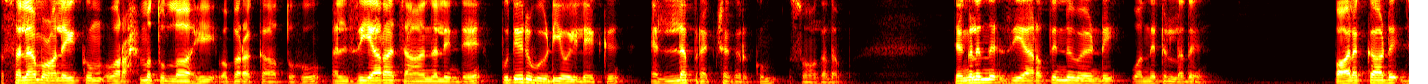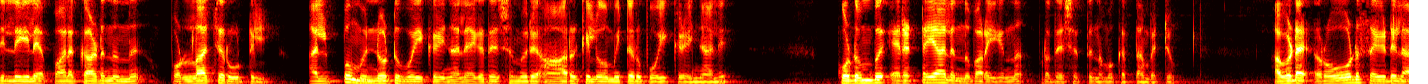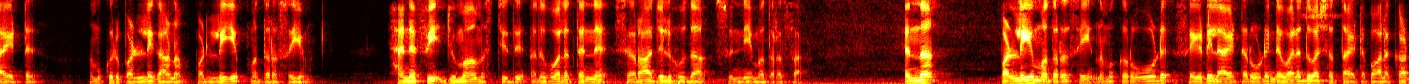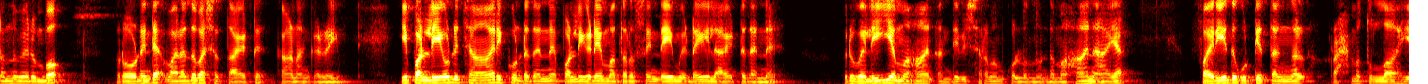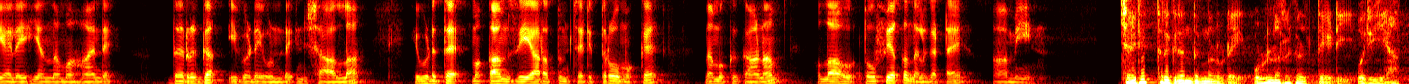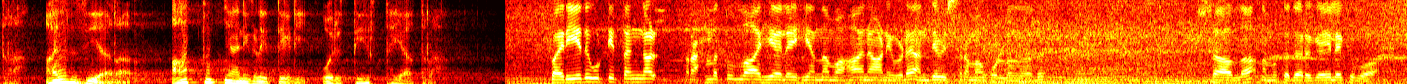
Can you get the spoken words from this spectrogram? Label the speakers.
Speaker 1: അസ്സലാമു അലൈക്കും വറഹമത്തല്ലാഹി വബർക്കാത്തുഹു അൽസിയാറ ചാനലിന്റെ പുതിയൊരു വീഡിയോയിലേക്ക് എല്ലാ പ്രേക്ഷകർക്കും സ്വാഗതം. ഞങ്ങളിന്ന് സിയാറത്തിന് വേണ്ടി വന്നിട്ടുള്ളത് പാലക്കാട് ജില്ലയിലെ പാലക്കാട് നിന്ന് പൊള്ളാച്ച റൂട്ടിൽ അല്പം മുന്നോട്ട് പോയി കഴിഞ്ഞാൽ ഏകദേശം ഒരു ആറ് കിലോമീറ്റർ പോയി കഴിഞ്ഞാൽ കൊടുമ്പ് എരട്ടയാൽ എന്ന് പറയുന്ന പ്രദേശത്ത് നമുക്കെത്താൻ പറ്റും. അവിടെ റോഡ് സൈഡിലായിട്ട് നമുക്കൊരു പള്ളി കാണാം പള്ളിയും മദ്രസയും. ഹനഫി ജുമാ മസ്ജിദ് അതുപോലെ തന്നെ സിറാജുൽ ഹുദ സുന്നി മദ്രസ. എന്ന പള്ളിയും മദ്രസയും നമുക്ക് റോഡ് സൈഡിലായിട്ട് റോഡിന്റെ വലതുവശത്തായിട്ട് പാലക്കാട് നിന്ന് വരുമ്പോൾ റോഡിന്റെ വലതുവശത്തായിട്ട് കാണാൻ കഴിയും. ഈ പള്ളിയോട് ചാരിക്കൊണ്ട് തന്നെ പള്ളിയുടെയും മദ്രസിന്റെയും ഇടയിലായിട്ട് തന്നെ ഒരു വലിയ മഹാൻ അന്ത്യവിശ്രമം കൊള്ളുന്നുണ്ട്. മഹാനായ ഫരീദ് കുട്ടി തങ്ങൾ റഹ്മത്തുല്ലാഹി അലഹി എന്ന മഹാന്റെ ദർഗ ഇവിടെയുണ്ട് ഇൻഷാല്ല ഇവിടുത്തെ മക്കാം സിയാറത്തും ചരിത്രവുമൊക്കെ നമുക്ക് കാണാം. അള്ളാഹു തൗഫിയൊക്കെ നൽകട്ടെ. ആമീൻ.
Speaker 2: ചരിത്ര ഗ്രന്ഥങ്ങളുടെ ഉള്ളറുകൾ തേടി ഒരു യാത്ര. അൽ സിയാറ ആത്മജ്ഞാനികളെ തേടി ഒരു തീർത്ഥയാത്ര.
Speaker 3: ഫരീദ് കുട്ടിത്തങ്ങൾ റഹ്മത്തുല്ലാഹി അലഹി എന്ന മഹാനാണ് ഇവിടെ അന്ത്യവിശ്രമം കൊള്ളുന്നത്. ഇൻഷാല്ല നമുക്ക് ദർഗയിലേക്ക് പോവാം.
